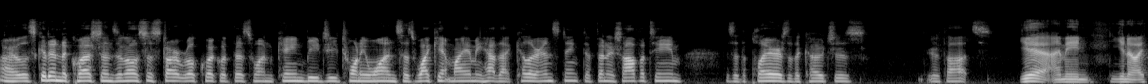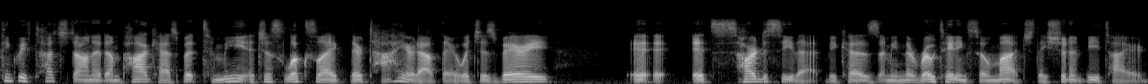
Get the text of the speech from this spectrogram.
All right, let's get into questions, and let's just start real quick with this one. Kane BG21 says, "Why can't Miami have that killer instinct to finish off a team? Is it the players or the coaches? Your thoughts?" Yeah, I mean, you know, I think we've touched on it on podcasts, but to me, it just looks like they're tired out there, which is very. It, it, it's hard to see that because I mean they're rotating so much they shouldn't be tired,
